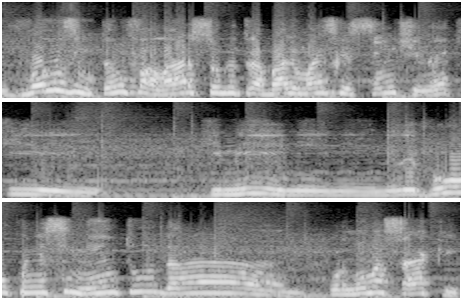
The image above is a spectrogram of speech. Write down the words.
Vamos então falar sobre o trabalho mais recente, né, que, que me, me, me, me levou ao conhecimento da Pornô Massacre,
